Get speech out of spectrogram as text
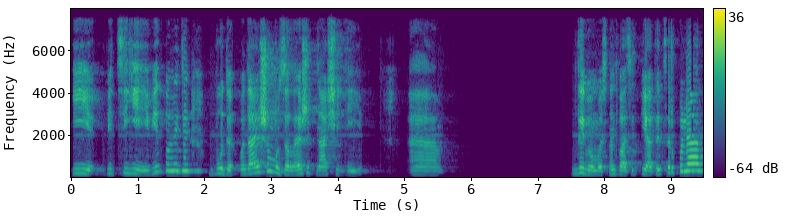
І від цієї відповіді буде в подальшому залежать наші дії. Е, Дивимось на 25-й циркуляр,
